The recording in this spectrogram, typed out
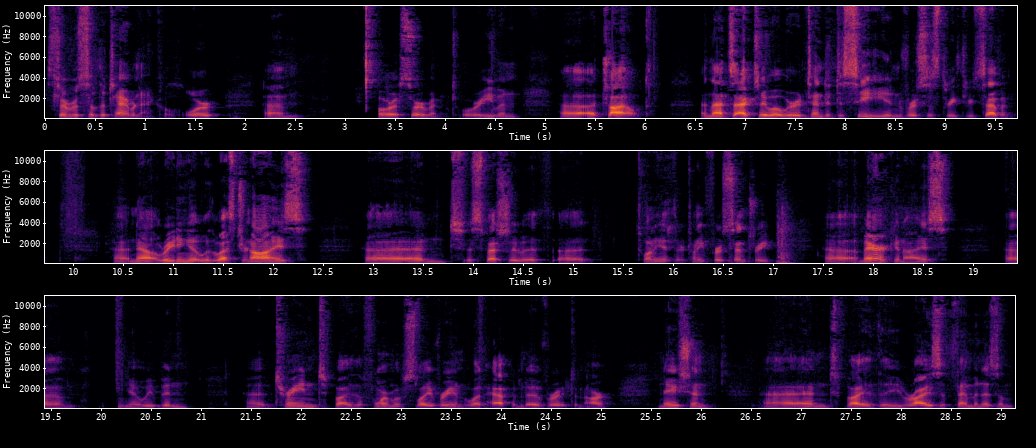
service of the tabernacle, or um, or a servant, or even uh, a child. And that's actually what we're intended to see in verses 3 through 7. Uh, now, reading it with Western eyes, uh, and especially with 20th uh, or 21st century uh, American eyes, um, you know, we've been uh, trained by the form of slavery and what happened over it in our nation, and by the rise of feminism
